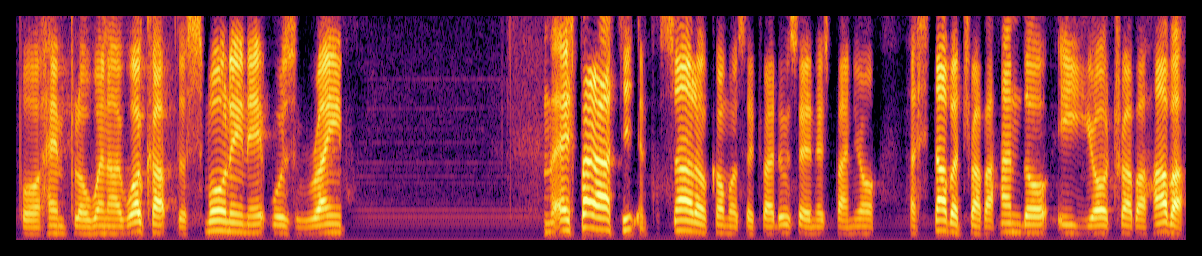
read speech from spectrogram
Por ejemplo, when I woke up this morning, it was rain. Es para ti, el pasado, como se traduce en español, estaba trabajando y yo trabajaba.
